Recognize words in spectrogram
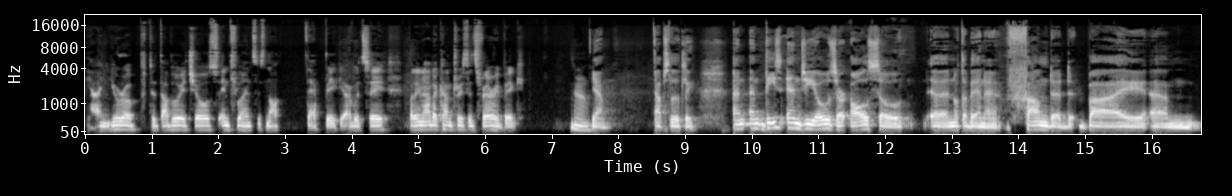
yeah, in Europe, the WHO's influence is not that big, I would say, but in other countries, it's very big. Yeah. Yeah. Absolutely, and and these NGOs are also uh, nota bene founded by um,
